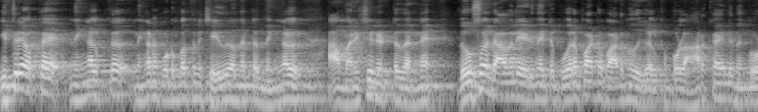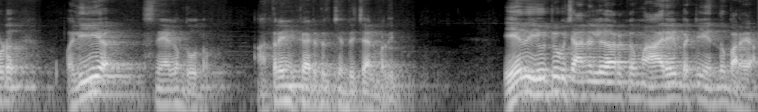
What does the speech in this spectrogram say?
ഇത്രയൊക്കെ നിങ്ങൾക്ക് നിങ്ങളുടെ കുടുംബത്തിന് ചെയ്തു തന്നിട്ട് നിങ്ങൾ ആ മനുഷ്യനിട്ട് തന്നെ ദിവസവും രാവിലെ എഴുന്നേറ്റ് പൂരപ്പാട്ട് പാടുന്നത് കേൾക്കുമ്പോൾ ആർക്കായാലും നിങ്ങളോട് വലിയ സ്നേഹം തോന്നും. അത്രയും ഇക്കാര്യത്തിൽ ചിന്തിച്ചാൽ മതി. ഏത് യൂട്യൂബ് ചാനലുകാർക്കും ആരെയും പറ്റി എന്തും പറയാം.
